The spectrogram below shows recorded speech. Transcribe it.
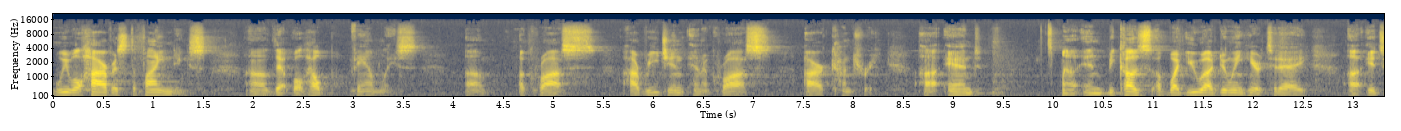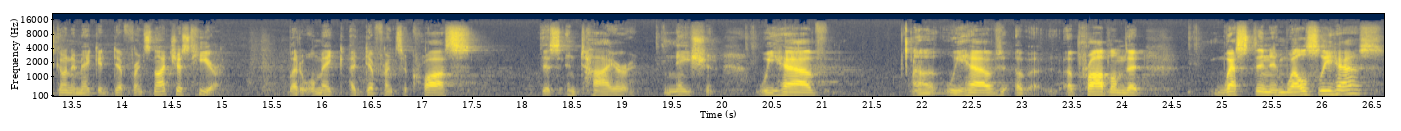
we will harvest the findings uh, that will help families um, across our region and across our country. Uh, And uh, And because of what you are doing here today, uh, it's going to make a difference, not just here, but it will make a difference across this entire nation. We have, uh, we have a, a problem that Weston and Wellesley has,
